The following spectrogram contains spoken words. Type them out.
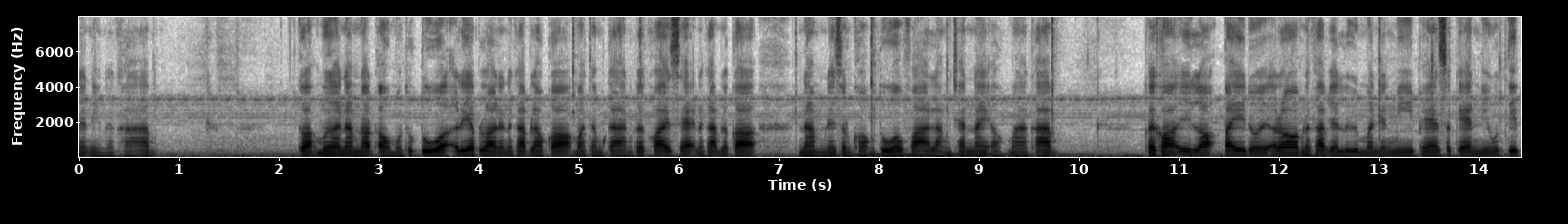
นั่นเองนะครับก็เมื่อนำน็อตออกหมดทุกตัวเรียบร้อยแล้วนะครับ เราก็มาทำการค่อยๆแซะนะครับ แล้วก็นำในส่วนของตัวฝาหลังชั้นในออกมาครับ ค่อยๆเลาะไปโดยรอบนะครับ อย่าลืมมันยังมีแพรสแกนนิ้วติด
